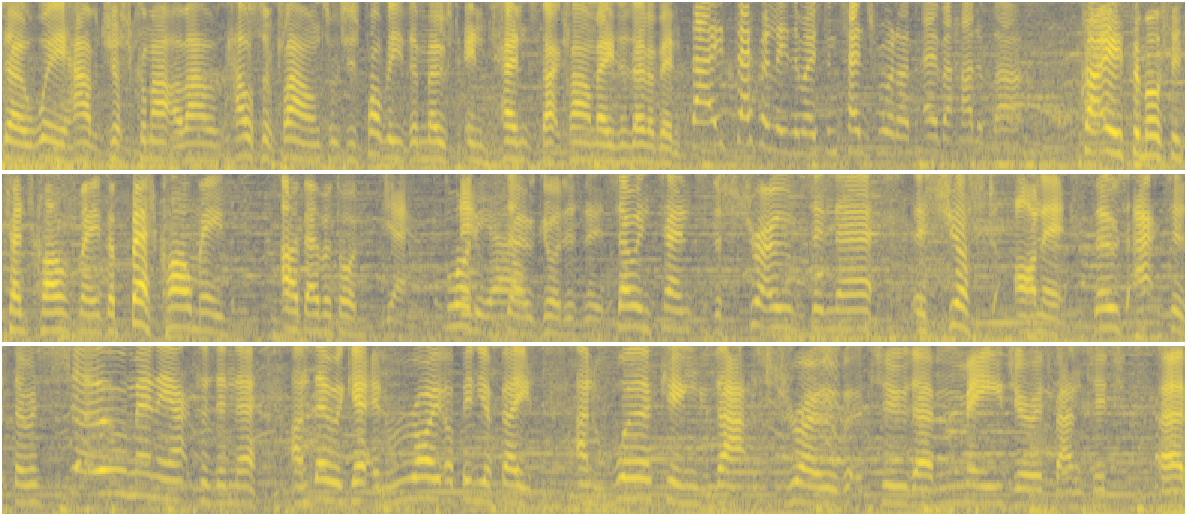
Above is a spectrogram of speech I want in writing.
so we have just come out of our House of Clowns, which is probably the most intense that Clown Maze has ever been. That is definitely the most intense run I've ever had of that. That is the most intense clown maze, the best clown maze I've ever done. Yeah. Bloody it's hell. so good, isn't it? So intense. The strobes in there. It's just on it. Those actors, there were so many actors in there, and they were getting right up in your face and working that strobe to their major advantage. Um,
